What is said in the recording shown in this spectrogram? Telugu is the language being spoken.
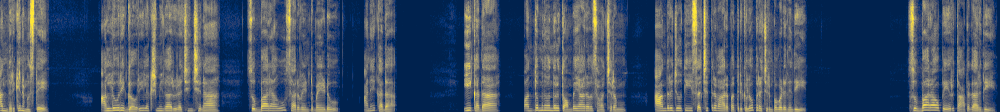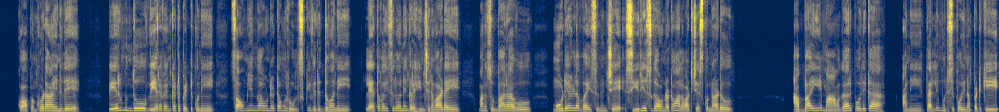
అందరికీ నమస్తే. అల్లూరి గౌరీలక్ష్మి గారు రచించిన సుబ్బారావు సర్వెంట్ మేడు అనే కథ. ఈ కథ పంతొమ్మిది వందల తొంభై ఆరవ సంవత్సరం ఆంధ్రజ్యోతి సచిత్ర వారపత్రికలో ప్రచురింపబడినది. సుబ్బారావు పేరు తాతగారిది. కోపం కూడా ఆయనదే. పేరు ముందు వీర వెంకట పెట్టుకుని సౌమ్యంగా ఉండటం రూల్స్కి విరుద్ధమని లేత వయసులోనే గ్రహించినవాడై మన సుబ్బారావు మూడేళ్ళ వయసు నుంచే సీరియస్గా ఉండటం అలవాటు చేసుకున్నాడు. అబ్బాయి మామగారి పోలిక అని తల్లి మురిసిపోయినప్పటికీ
